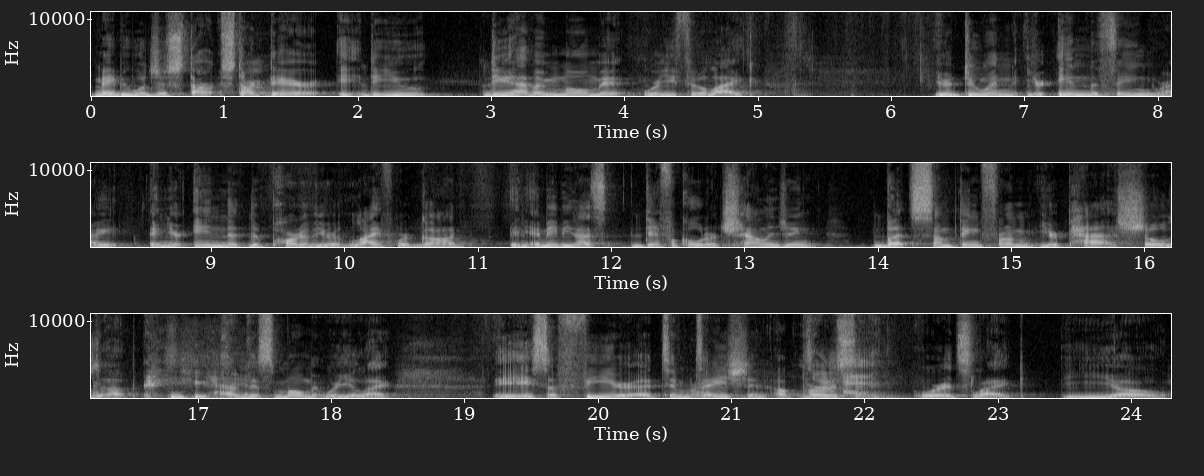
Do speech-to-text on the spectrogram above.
maybe we'll just start start um. there. Do you do you have a moment where you feel like you're doing you're in the thing right and you're in the, the part of your life where god and, and maybe that's difficult or challenging but something from your past shows up you have this moment where you're like it's a fear a temptation a person where it's like yo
